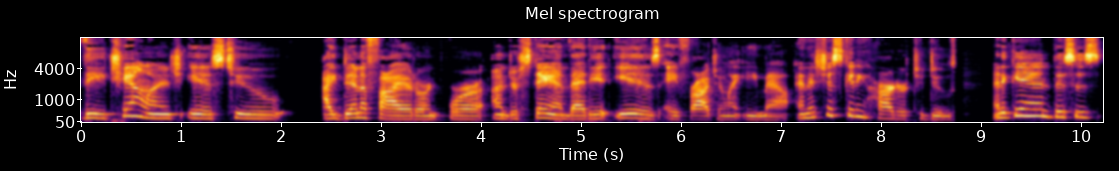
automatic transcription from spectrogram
the challenge is to identify it or, or understand that it is a fraudulent email. And it's just getting harder to do. And again, this is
